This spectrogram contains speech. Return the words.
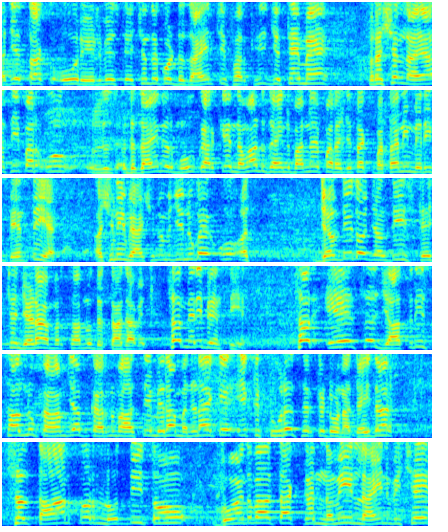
ਅਜੇ ਤੱਕ ਉਹ ਰੇਲਵੇ ਸਟੇਸ਼ਨ ਦੇ ਕੋਈ ਡਿਜ਼ਾਈਨ 'ਚ ਫ਼ਰਕ ਸੀ, ਜਿੱਥੇ ਮੈਂ ਪ੍ਰਸ਼ਨ ਲਾਇਆ ਸੀ, ਪਰ ਉਹ ਡਿਜ਼ਾਈਨ ਰਿਮੂਵ ਕਰਕੇ ਨਵਾਂ ਡਿਜ਼ਾਈਨ ਬਣਨਾ ਪਰ ਅਜੇ ਤੱਕ ਪਤਾ ਨਹੀਂ, ਮੇਰੀ ਬੇਨਤੀ ਹੈ ਅਸ਼ਨੀ ਵੈਸ਼ਨਵ ਜੀ ਨੂੰ ਕਿ ਉਹ ਅ- ਜਲਦੀ ਤੋਂ ਜਲਦੀ ਸਟੇਸ਼ਨ ਜਿਹੜਾ ਅੰਮ੍ਰਿਤਸਰ ਨੂੰ ਦਿੱਤਾ ਜਾਵੇ। ਸਰ, ਮੇਰੀ ਬੇਨਤੀ ਹੈ, ਸਰ, ਇਸ ਯਾਤਰੀ ਸਥਲ ਨੂੰ ਕਾਮਯਾਬ ਕਰਨ ਵਾਸਤੇ ਮੇਰਾ ਮੰਨਣਾ ਹੈ ਕਿ ਇੱਕ ਟੂਰਿਸਟ ਸਰਕਟ ਹੋਣਾ ਚਾਹੀਦਾ। ਸੁਲਤਾਨਪੁਰ ਲੋਧੀ ਤੋਂ ਗੋਇੰਦਵਾਲ ਤੱਕ ਨਵੀਂ ਲਾਈਨ ਵਿਛੇ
